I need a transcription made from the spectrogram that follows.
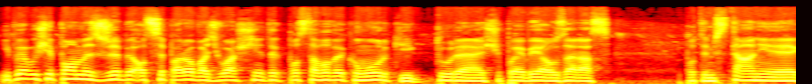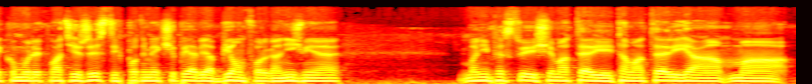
I pojawił się pomysł, żeby odseparować właśnie te podstawowe komórki, które się pojawiają zaraz po tym stanie komórek macierzystych, po tym jak się pojawia biom w organizmie, manifestuje się materia i ta materia ma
